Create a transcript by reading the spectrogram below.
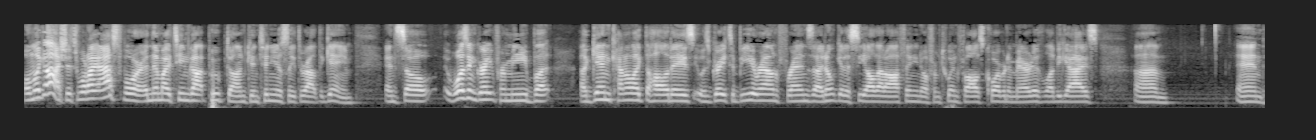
oh my gosh, it's what I asked for. And then my team got pooped on continuously throughout the game. And so it wasn't great for me, but again, kind of like the holidays, it was great to be around friends that I don't get to see all that often, you know, from Twin Falls, Corbin and Meredith. Love you guys. Um, and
